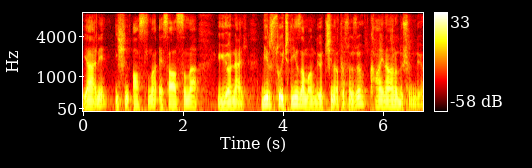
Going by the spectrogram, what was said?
Yani işin aslına, esasına yönel. Bir su içtiğin zaman diyor Çin atasözü kaynağını düşün diyor.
